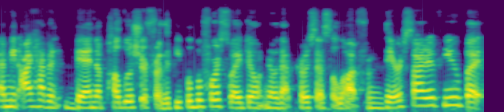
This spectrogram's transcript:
I mean, I haven't been a publisher for the people before, so I don't know that process a lot from their side of view. But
